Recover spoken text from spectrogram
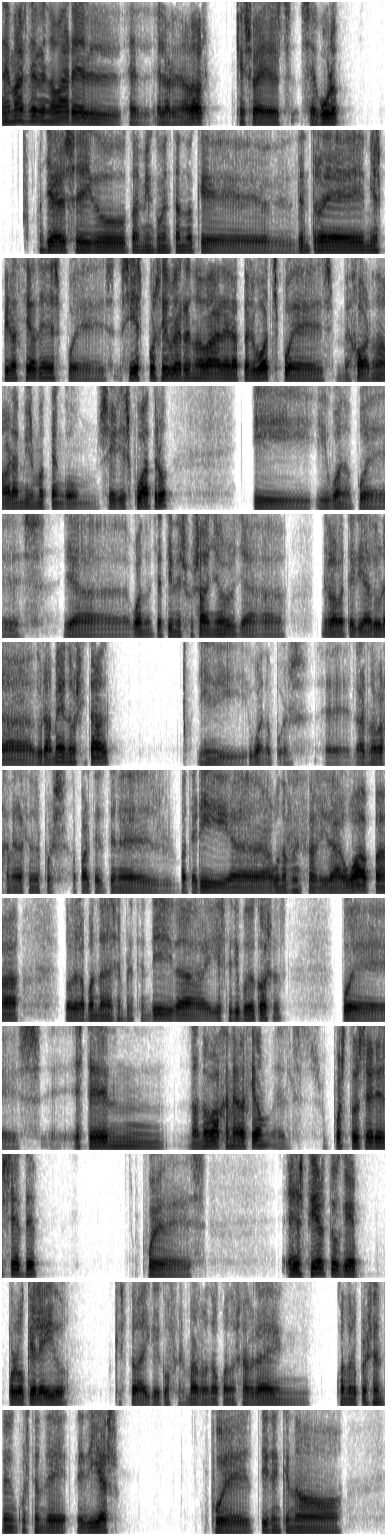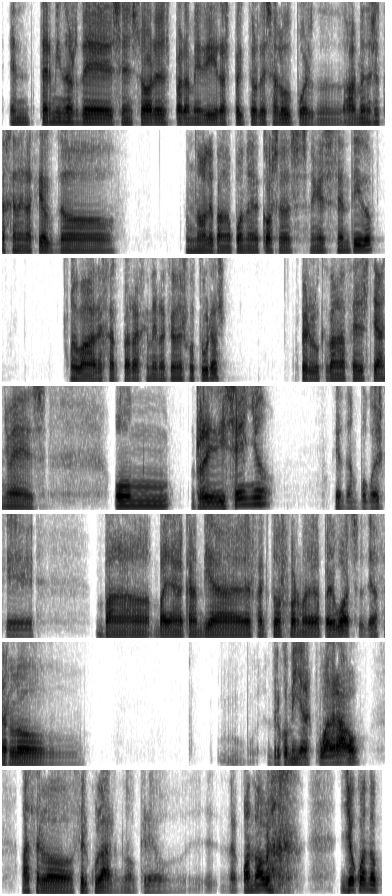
además de renovar el, ordenador, que eso es seguro, ya he ido también comentando que dentro de mis aspiraciones, pues si es posible renovar el Apple Watch, pues mejor, ¿no? Ahora mismo tengo un Series 4 y, y bueno, pues ya, bueno, ya tiene sus años, ya la batería dura, dura menos y tal. Y, bueno, pues eh, las nuevas generaciones, pues aparte de tener batería, alguna funcionalidad guapa, lo de la pantalla siempre encendida y este tipo de cosas, pues este, la nueva generación, el supuesto Series 7, pues es cierto que por lo que he leído, que esto hay que confirmarlo, ¿no? Cuando salga en, cuando lo presenten en cuestión de, días, pues dicen que no, en términos de sensores para medir aspectos de salud, pues al menos esta generación no, no le van a poner cosas en ese sentido, lo van a dejar para generaciones futuras, pero lo que van a hacer este año es un rediseño, que tampoco es que vayan a cambiar el factor forma del Apple Watch, de hacerlo, entre comillas, cuadrado, hacerlo circular, no creo. Cuando hablo, yo cuando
